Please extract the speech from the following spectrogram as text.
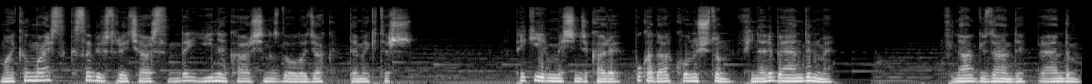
Michael Myers kısa bir süre içerisinde yine karşınızda olacak demektir. Peki 25. kare bu kadar konuştun. Finali beğendin mi? Final güzeldi. Beğendim.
